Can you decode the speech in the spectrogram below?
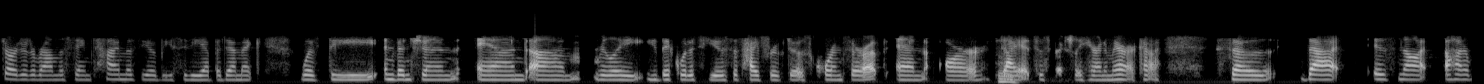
started around the same time as the obesity epidemic was the invention and um, really ubiquitous use of high fructose corn syrup in our mm. diets, especially here in America. So that is not 100%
